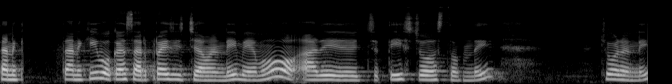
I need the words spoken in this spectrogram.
తనకి తనకి ఒక సర్ప్రైజ్ ఇచ్చామండి మేము అది తీసి చూస్తుంది. చూడండి.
